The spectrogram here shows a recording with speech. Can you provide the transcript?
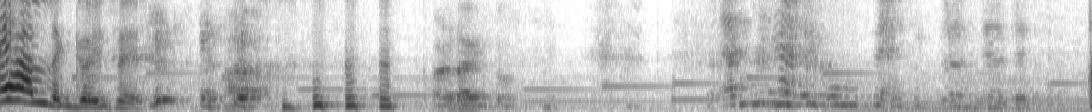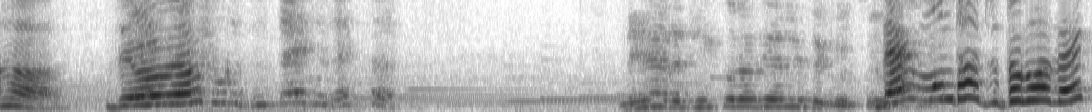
নেহাল লেগে হ্যাঁ, হ্যাঁ যেভাবে জুতাই দেখছ? নেহারে ঠিক করে দিয়ে দিতে কইছো। দেখ দেখ।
